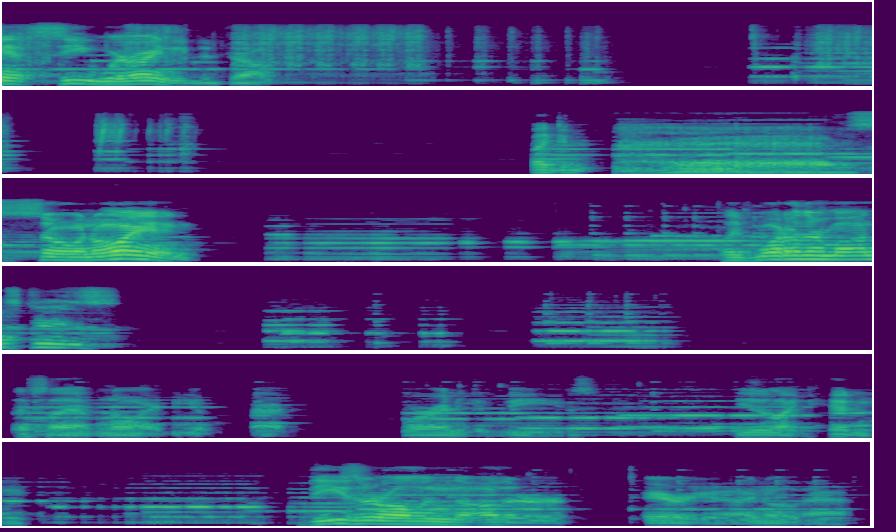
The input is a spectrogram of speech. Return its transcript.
Can't see where I need to jump. Like, this is so annoying. Like, what other monsters? This I have no idea or any of these. These are like hidden. These are all in the other area, I know that.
